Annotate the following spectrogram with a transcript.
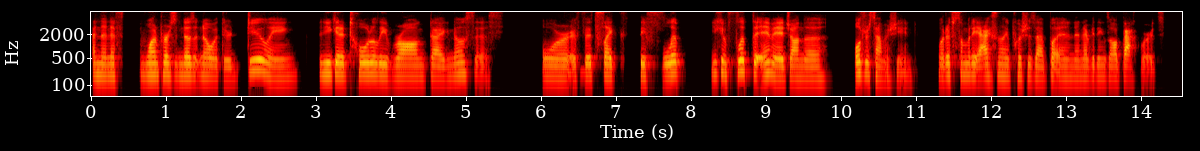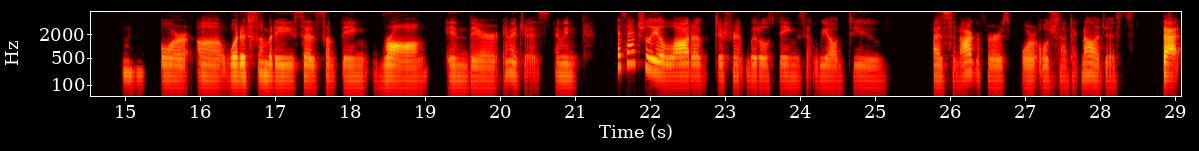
And then if one person doesn't know what they're doing, then you get a totally wrong diagnosis. Or if it's like they flip, you can flip the image on the ultrasound machine. What if somebody accidentally pushes that button and everything's all backwards? Mm-hmm. Or uh, what if somebody says something wrong in their images. I mean, it's actually a lot of different little things that we all do as sonographers or ultrasound technologists that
